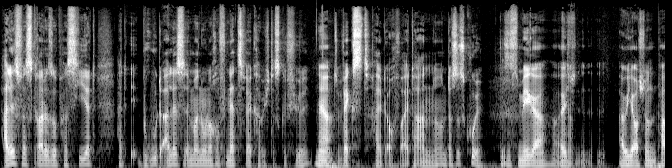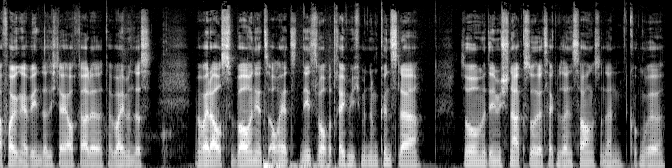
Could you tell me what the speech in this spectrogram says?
alles, was gerade so passiert, hat, beruht alles immer nur noch auf Netzwerk, habe ich das Gefühl. Ja. Und wächst halt auch weiter an, ne? Und das ist cool. Das ist mega. Ich, Habe ich auch schon ein paar Folgen erwähnt, dass ich da ja auch gerade dabei bin, das immer weiter auszubauen. Jetzt auch jetzt nächste Woche treffe ich mich mit einem Künstler, so mit dem ich schnack, so der zeigt mir seine Songs und dann gucken wir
